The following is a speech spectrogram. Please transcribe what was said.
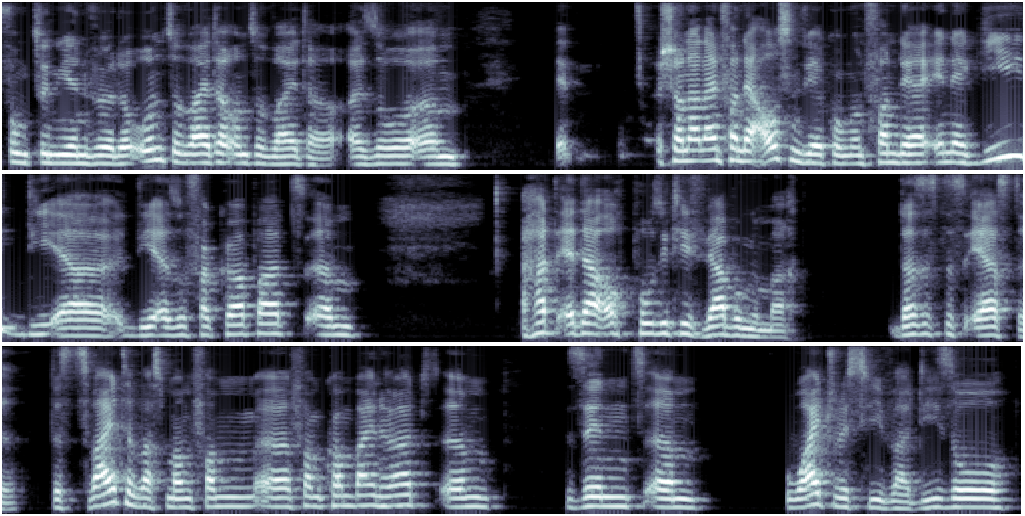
funktionieren würde und so weiter und so weiter. Also ähm, schon allein von der Außenwirkung und von der Energie, die er, die er so verkörpert, ähm, hat er da auch positiv Werbung gemacht. Das ist das Erste. Das Zweite, was man vom, äh, vom Combine hört, ähm, sind ähm, Wide Receiver, die so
